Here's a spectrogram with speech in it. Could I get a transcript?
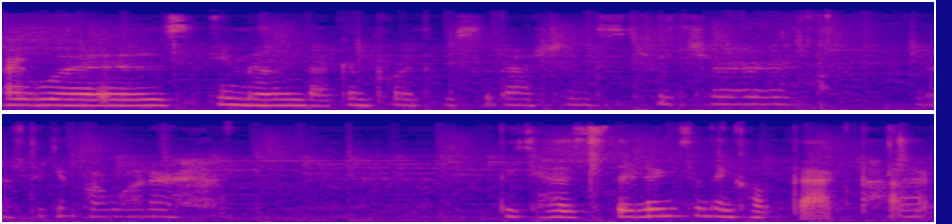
I was emailing back and forth with Sebastian's teacher. I have to get more water. Because they're doing something called backpack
